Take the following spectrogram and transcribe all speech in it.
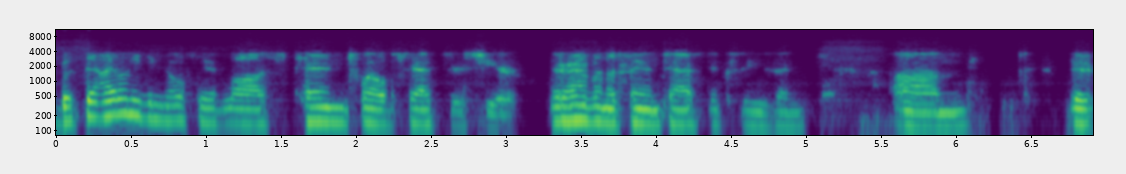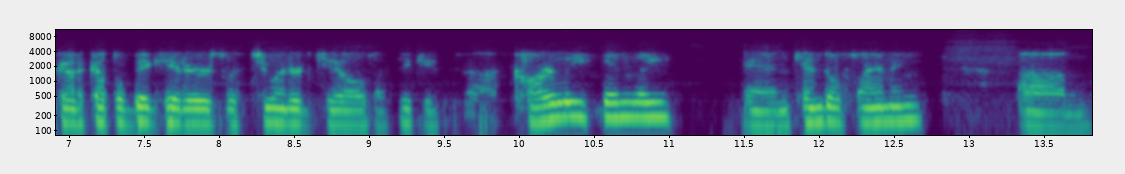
But they, I don't even know if they've lost 10, 12 sets this year. They're having a fantastic season. Um, they've got a couple big hitters with 200 kills. I think it's uh, Carly Finley and Kendall Flaming. Um,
